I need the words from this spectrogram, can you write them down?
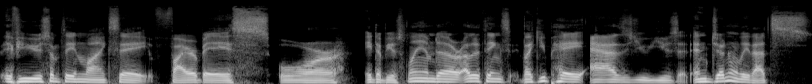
If you use something like say Firebase or AWS Lambda or other things, like you pay as you use it. And generally that's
